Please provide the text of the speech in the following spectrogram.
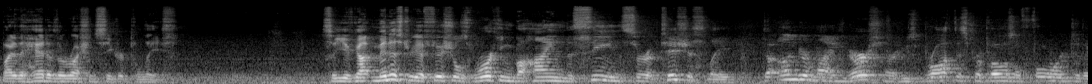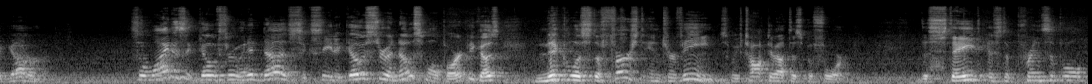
by the head of the Russian secret police. So you've got ministry officials working behind the scenes surreptitiously to undermine Gerstner, who's brought this proposal forward to the government. So why does it go through? And it does succeed. It goes through in no small part because Nicholas I intervenes. We've talked about this before. The state is the principal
